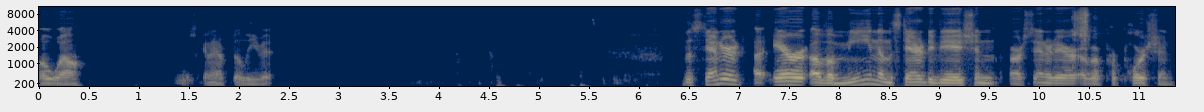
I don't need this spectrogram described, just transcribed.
Oh, well. I'm just going to have to leave it. the standard uh, error of a mean and the standard deviation or standard error of a proportion.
